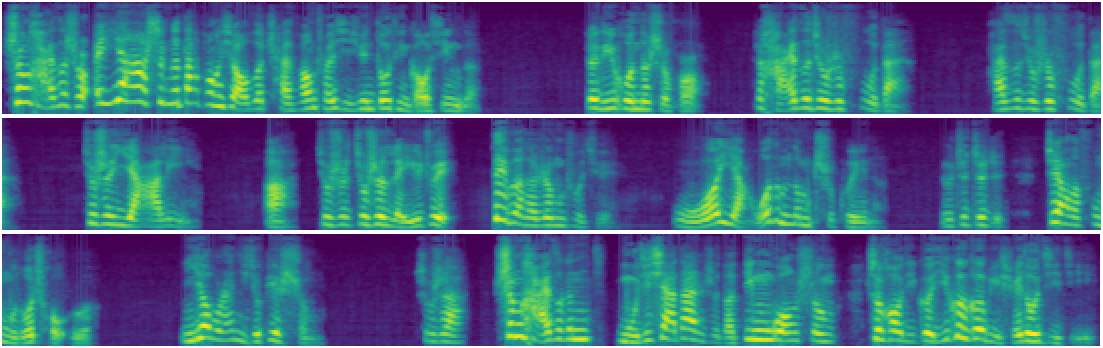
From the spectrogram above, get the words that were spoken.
生孩子时候，哎呀，生个大胖小子，产房传喜讯都挺高兴的。这离婚的时候，这孩子就是负担，孩子就是负担，就是压力啊，就是就是累赘，得把他扔出去。我养，我怎么那么吃亏呢？这这这这样的父母多丑恶！你要不然你就别生。是不是啊？生孩子跟母鸡下蛋似的，叮咣生生好几个，一个个比谁都积极。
